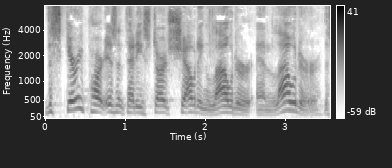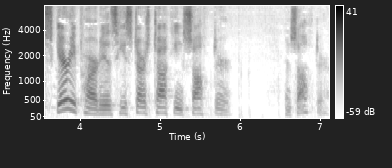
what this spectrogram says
the scary part isn't that he starts shouting louder and louder. The scary part is he starts talking softer and softer.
